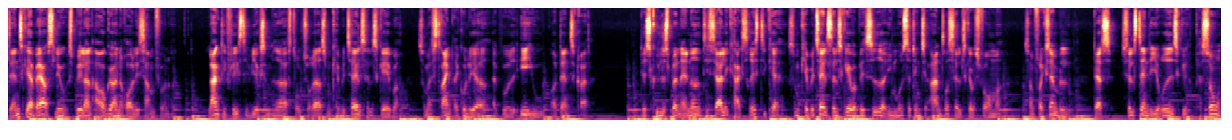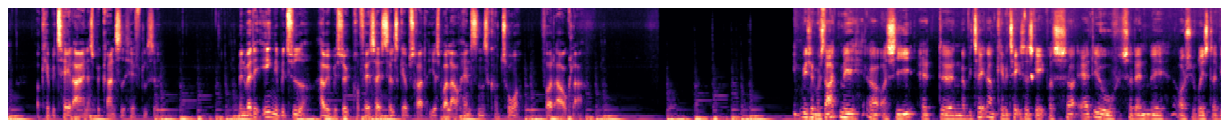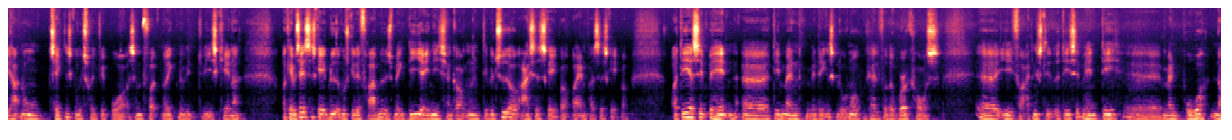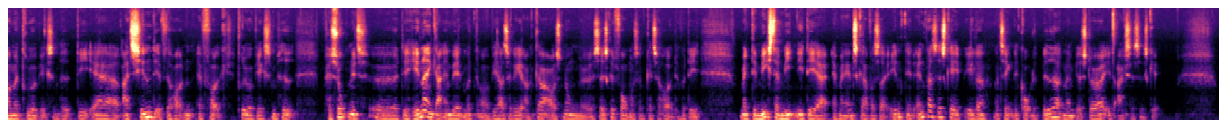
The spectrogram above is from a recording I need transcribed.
Det danske erhvervsliv spiller en afgørende rolle i samfundet. Langt de fleste virksomheder er struktureret som kapitalselskaber, som er strengt reguleret af både EU og dansk ret. Det skyldes blandt andet de særlige karakteristika, som kapitalselskaber besidder i modsætning til andre selskabsformer, som for eksempel deres selvstændige juridiske person og kapitalejernes begrænsede hæftelse. Men hvad det egentlig betyder, har vi besøgt professor i selskabsret Jesper Lav Hansens kontor for at afklare. Hvis jeg må starte med at sige, at øh, når vi taler om kapitalselskaber, så er det jo sådan med os jurister, at vi har nogle tekniske udtryk, vi bruger, som folk nok ikke nødvendigvis kender. Og kapitalselskab lyder måske lidt fremmed, hvis man ikke lige er inde i jargonen. Det betyder jo aktieselskaber og anpartsselskaber. Og det er simpelthen øh, det, man med det engelske låneord kunne kalde for the workhorse øh, i forretningslivet. Det er simpelthen det, øh, man bruger, når man driver virksomhed. Det er ret sjældent efterhånden, at folk driver virksomhed personligt. Øh, det hænder en gang imellem, og vi har så også nogle øh, selskabsformer, som kan tage højde for det. Men det mest almindelige, det er, at man anskaffer sig enten et anpartsselskab, eller når tingene går lidt bedre, at man bliver større, et aktieselskab.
